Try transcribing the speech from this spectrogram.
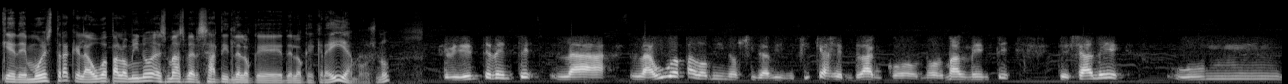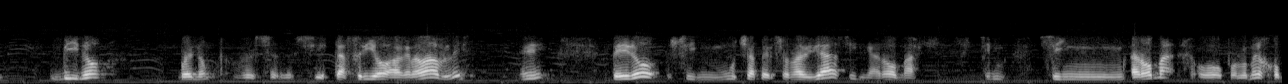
que demuestra que la uva palomino es más versátil de lo que, de lo que creíamos, ¿no? Evidentemente, la, la uva palomino, si la vinificas en blanco normalmente, te sale un vino, bueno, pues, si está frío, agradable, ¿eh? Pero sin mucha personalidad, sin aromas, sin, sin aromas, o por lo menos con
